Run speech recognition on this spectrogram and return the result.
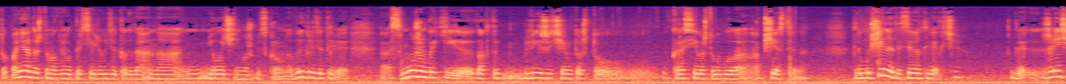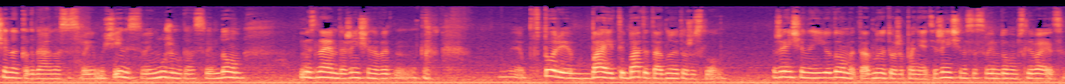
то понятно, что могли бы прийти люди, когда она не очень, может быть, скромно выглядит, или э, с мужем какие, как-то ближе, чем то, что красиво, чтобы было общественно. Для мужчины это сделать легче. Для женщины, когда она со своим мужчиной, со своим мужем, когда она со своим домом, мы знаем, да, женщина в, в Торе байт и бат – это одно и то же слово. Женщина и ее дом – это одно и то же понятие. Женщина со своим домом сливается.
